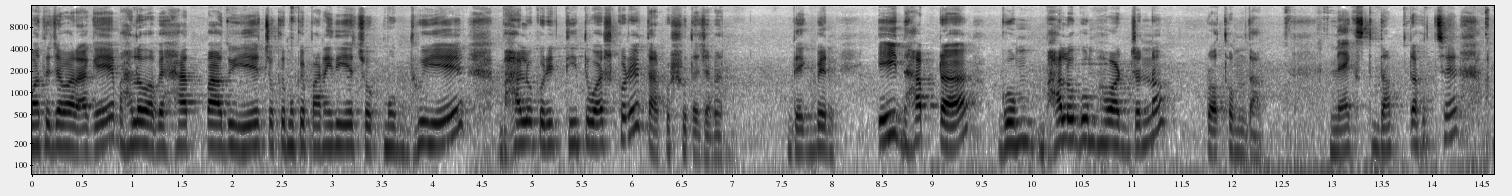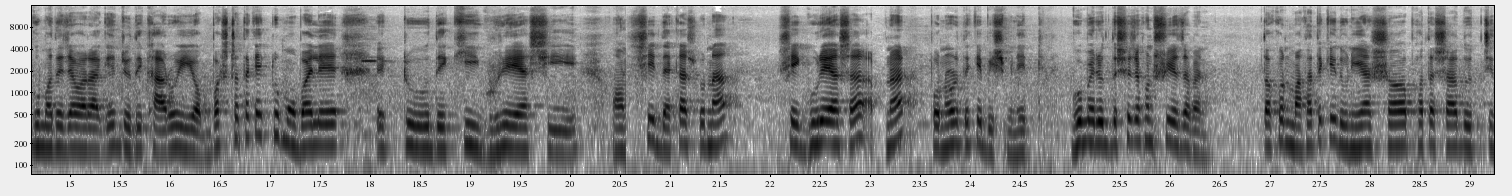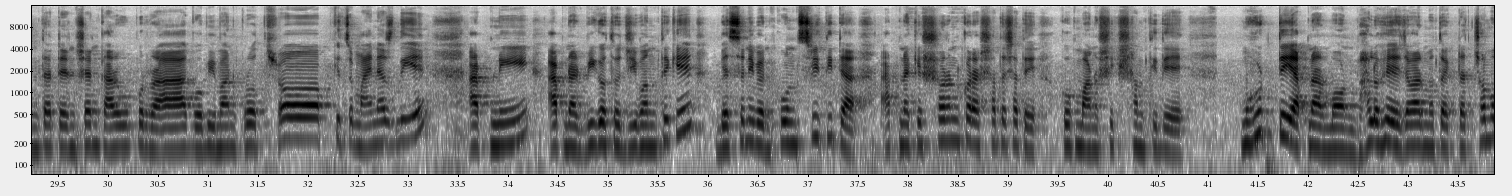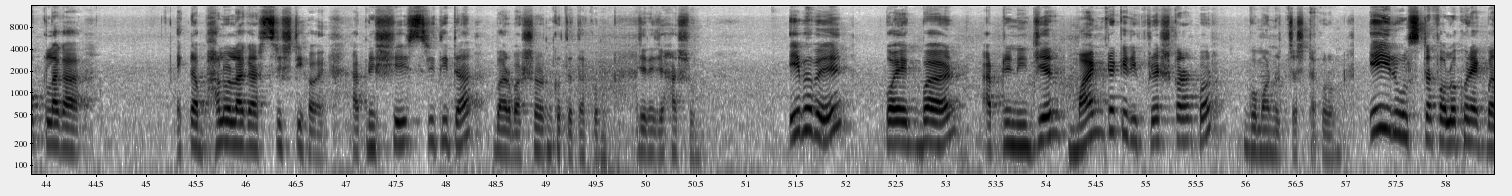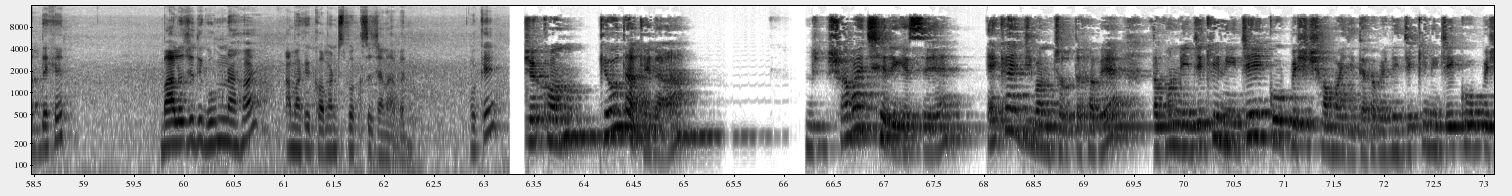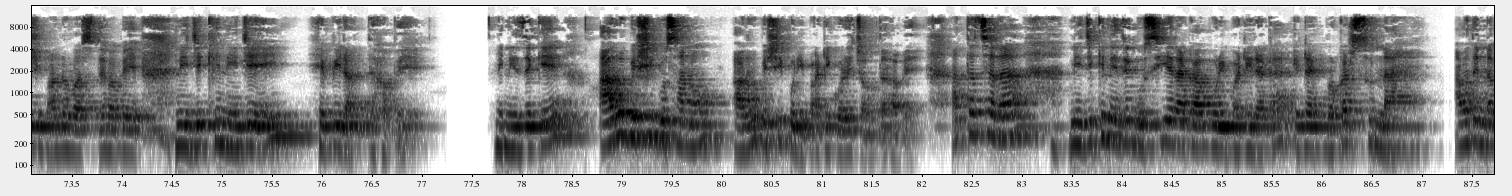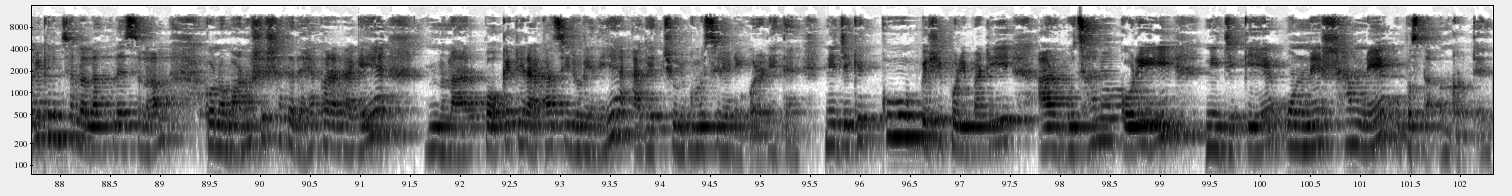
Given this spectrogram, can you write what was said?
ঘুমাতে যাওয়ার আগে ভালোভাবে হাত পা ধুয়ে, চোখে মুখে পানি দিয়ে চোখ মুখ ধুয়ে ভালো করে তিত ওয়াশ করে তারপর শুতে যাবেন। দেখবেন এই ধাপটা ঘুম, ভালো ঘুম হওয়ার জন্য প্রথম ধাপ। নেক্সট ধাপটা হচ্ছে ঘুমাতে যাওয়ার আগে যদি কারও এই অভ্যাসটা থাকে, একটু মোবাইলে একটু দেখি, ঘুরে আসি। সেই দেখাশোনা, সেই ঘুরে আসা আপনার পনেরো থেকে বিশ মিনিট। ঘুমের উদ্দেশ্যে যখন শুয়ে যাবেন তখন মাথা থেকে দুনিয়ার সব হতাশা, দুশ্চিন্তা, টেনশন কারোর উপর রাগ, অভিমান, ক্রোধ সব কিছু মাইনাস দিয়ে আপনি আপনার বিগত জীবন থেকে বেছে নেবেন কোন স্মৃতিটা আপনাকে স্মরণ করার সাথে সাথে খুব মানসিক শান্তি দেয়। মুহূর্তেই আপনার মন ভালো হয়ে যাওয়ার মতো একটা চমক লাগা, একটা ভালো লাগার সৃষ্টি হয়। আপনি সেই স্মৃতিটা বারবার স্মরণ করতে থাকুন যে নিজে হাসুন। এইভাবে কয়েকবার আপনি নিজের মাইন্ডটাকে রিফ্রেশ করার পর ঘুমানোর চেষ্টা করুন। এই রুলসটা ফলো করে একবার দেখেন। ভালো যদি ঘুম না হয়, আমাকে কমেন্টস বক্সে জানাবেন। ওকে যখন কেউ থাকে না, সবাই ছেড়ে গেছে, একাই জীবন চলতে হবে, তখন নিজেকে নিজেই খুব বেশি সময় দিতে হবে, নিজেকে নিজেই খুব বেশি ভালোবাসতে হবে, নিজেকে নিজেই হ্যাপি রাখতে হবে। নিজেকে আরও বেশি গোছানো আরও বেশি পরিপাটি করে চলতে হবে। আর তাছাড়া নিজেকে নিজে গুছিয়ে রাখা, পরিপাটি রাখা, এটা এক প্রকার সুন্না আমাদের নবী করিম সাল্লাহ সাল্লাম কোনো মানুষের সাথে দেখা করার আগে ওনার পকেটে রাখা চিরুনি দিয়ে আগে চুলগুলো চিরুনি করে নিতেন। নিজেকে খুব বেশি পরিপাটি আর গুছানো করেই নিজেকে অন্যের সামনে উপস্থাপন করতেন।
